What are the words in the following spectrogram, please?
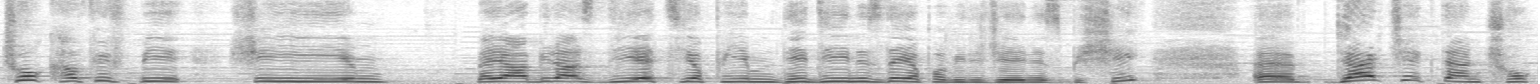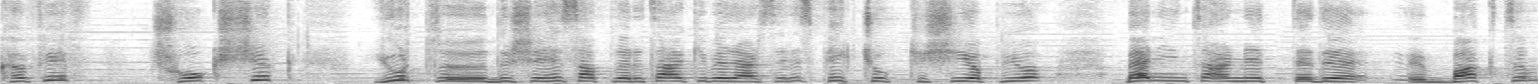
Çok hafif bir şey yiyeyim veya biraz diyet yapayım dediğinizde yapabileceğiniz bir şey. Ee, gerçekten çok hafif, çok şık. Yurt e, dışı hesapları takip ederseniz pek çok kişi yapıyor. Ben internette de e, baktım.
